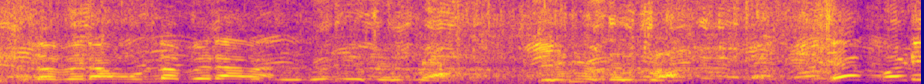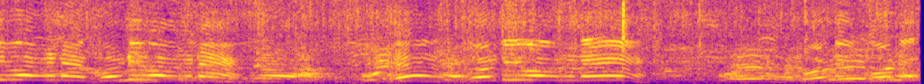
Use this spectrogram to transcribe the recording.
உள்ள போயிடாம உள்ள போயிடாம ஏ கொடி வாங்கினே கொடி வாங்கினே ஏ கொடி வாங்கினே கொடி கொடி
